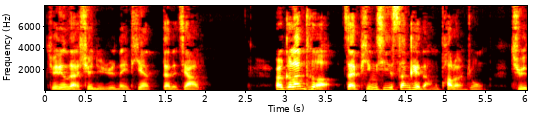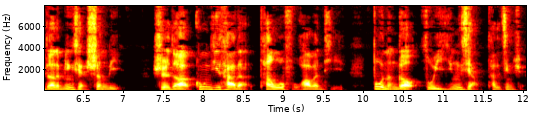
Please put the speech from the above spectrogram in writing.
决定在选举日那天待在家里，而格兰特在平息三 K 党的叛乱中。取得了明显胜利，使得攻击他的贪污腐化问题不能够足以影响他的竞选。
